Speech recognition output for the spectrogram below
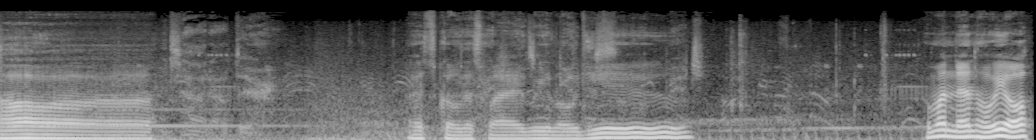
Oh, It's hot out there. let's go this way. Reload you. Come on then, hurry up.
